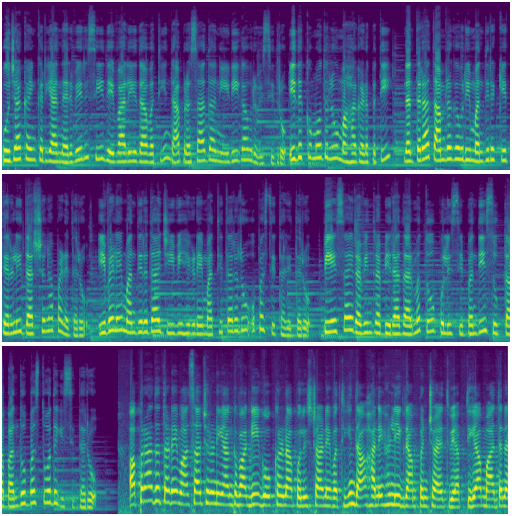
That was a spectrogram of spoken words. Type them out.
ಪೂಜಾ ಕೈಂಕರ್ಯ ನೆರವೇರಿಸಿ ದೇವಾಲಯದ ವತಿಯಿಂದ ಪ್ರಸಾದ ನೀಡಿ ಗೌರವಿಸಿದರು. ಇದಕ್ಕೂ ಮೊದಲು ಮಹಾಗಣಪತಿ, ನಂತರ ತಾಮ್ರಗೌರಿ ಮಂದಿರಕ್ಕೆ ತೆರಳಿ ದರ್ಶನ ಪಡೆದರು. ಈ ವೇಳೆ ಮಂದಿರದ ಜಿವಿ ಹೆಗಡೆ ಮತ್ತಿತರರು ಉಪಸ್ಥಿತರಿದ್ದರು. ಪಿಎಸ್ಐ ರವೀಂದ್ರ ಬಿರಾದಾರ್ ಮತ್ತು ಪೊಲೀಸ್ ಸಿಬ್ಬಂದಿ ಸೂಕ್ತ ಬಂದೋಬಸ್ತ್ ಒದಗಿಸಿದ್ದರು. ಅಪರಾಧ ತಡೆ ಮಾಸಾಚರಣೆಯ ಅಂಗವಾಗಿ ಗೋಕರ್ಣ ಪೊಲೀಸ್ ಠಾಣೆ ವತಿಯಿಂದ ಹನೇಹಳ್ಳಿ ಗ್ರಾಮ ಪಂಚಾಯತ್ ವ್ಯಾಪ್ತಿಯ ಮಾದನ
